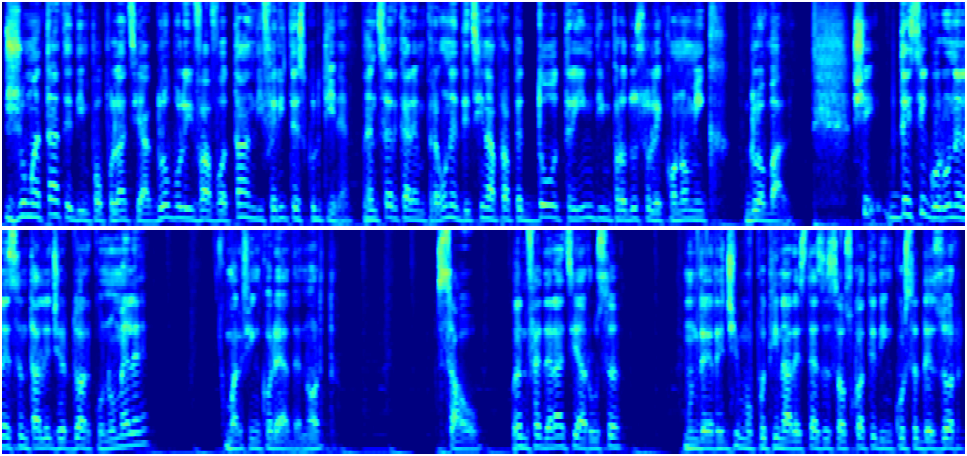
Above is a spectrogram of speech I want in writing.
Jumătate din populația globului va vota în diferite scrutine, în țări care împreună dețin aproape două treimi din produsul economic global. Și, desigur, unele sunt alegeri doar cu numele, cum ar fi în Corea de Nord, sau în Federația Rusă, unde regimul Putin arestează sau scoate din cursă de zor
